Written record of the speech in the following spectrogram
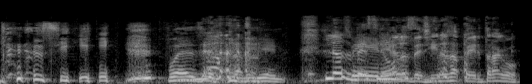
sí, puede ser también. Los Pero- vecinos. Llegan los vecinos a pedir trago.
